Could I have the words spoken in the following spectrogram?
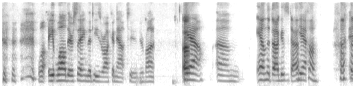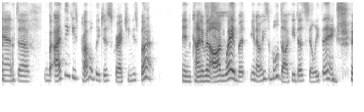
well, it, while they're saying that he's rocking out to Nirvana. Uh, yeah. Um, and the dog is deaf. Yeah. Huh. and uh, but I think he's probably just scratching his butt in kind of an odd way. But you know, he's a bulldog. He does silly things.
